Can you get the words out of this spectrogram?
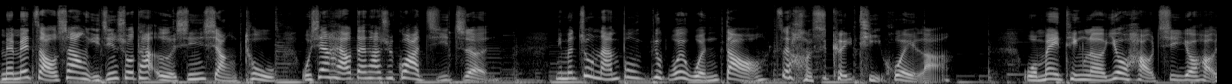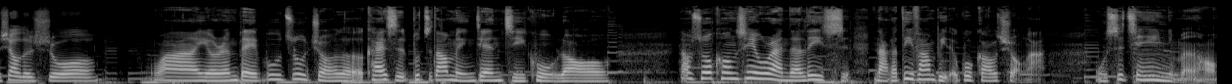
妹妹早上已经说她恶心想吐，我现在还要带她去挂急诊。你们住南部又不会闻到，最好是可以体会啦。我妹听了，又好气又好笑的说：“哇，有人北部住久了，开始不知道民间疾苦喽。要说空气污染的历史，哪个地方比得过高雄啊？我是建议你们哦，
